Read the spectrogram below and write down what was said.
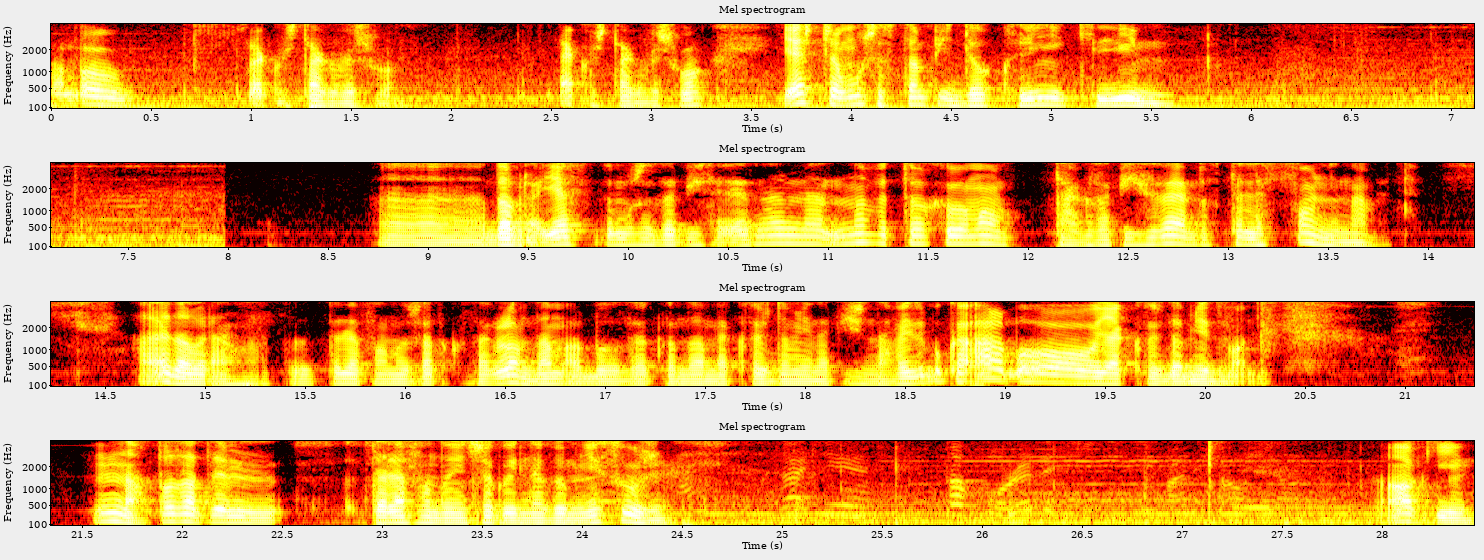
No bo jakoś tak wyszło. Jakoś tak wyszło. Jeszcze muszę wstąpić do kliniki Limp. Eee, dobra, ja sobie to muszę zapisać. Ja na- nawet to chyba mam... Tak, zapisywałem to w telefonie nawet. Ale dobra, do telefonu rzadko zaglądam, albo zaglądam jak ktoś do mnie napisze na Facebooka, albo jak ktoś do mnie dzwoni. No, poza tym telefon do niczego innego mi nie służy. Oki,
